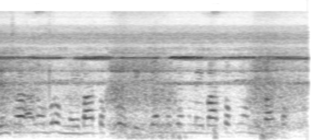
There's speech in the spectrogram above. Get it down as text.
Diyan sa ano bro, may batok bro. Bigyan mo dyan sa may batok niya, may batok.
